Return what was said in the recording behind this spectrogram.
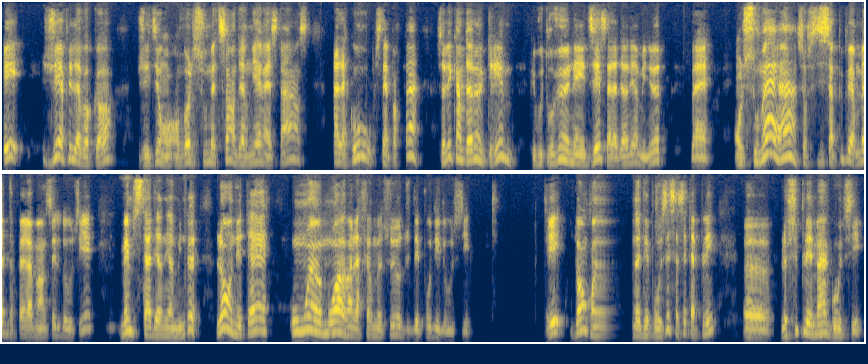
Et j'ai appelé l'avocat. J'ai dit, on, va le soumettre ça en dernière instance à la cour. C'est important. Vous savez, quand vous avez un crime, puis vous trouvez un indice à la dernière minute, ben, on le soumet, hein, si ça peut permettre de faire avancer le dossier, même si c'est à la dernière minute. Là, on était au moins un mois avant la fermeture du dépôt des dossiers. Et donc, on a déposé, ça s'est appelé euh, le supplément Gauthier.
